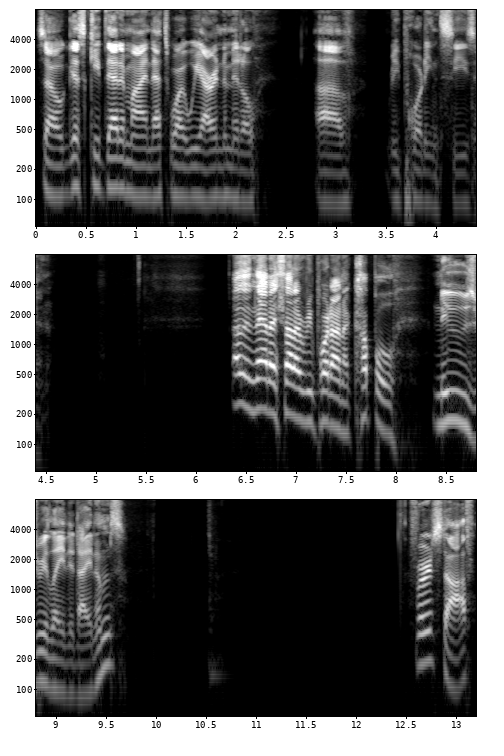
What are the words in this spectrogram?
So just keep that in mind. That's why we are in the middle of reporting season. Other than that, I thought I'd report on a couple news related items. First off,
